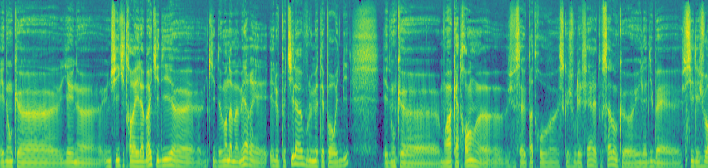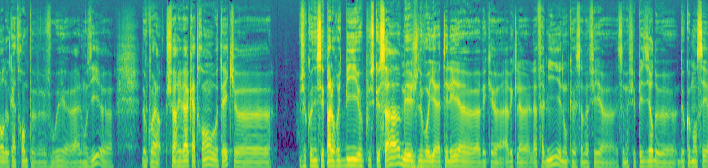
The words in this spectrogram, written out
Et donc euh, il y a une, une, fille qui travaille là-bas qui dit, euh, qui demande à ma mère et, et, le petit là, vous le mettez pas au rugby Et donc euh, moi à 4 ans, je savais pas trop ce que je voulais faire et tout ça, donc il a dit ben, si les joueurs de 4 ans peuvent jouer, allons-y. donc voilà, je suis arrivé à 4 ans au Tech. Je connaissais pas le rugby plus que ça, mais je le voyais à la télé euh, avec, euh, avec la, famille, et donc euh, ça m'a fait, ça m'a fait plaisir de, de commencer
